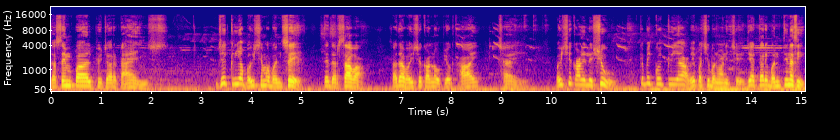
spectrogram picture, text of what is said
the simple future tense જે ક્રિયા ભવિષ્યમાં બનશે તે દર્શાવવા સાદા ભવિષ્યકાળનો ઉપયોગ થાય છે. ભવિષ્યકાળ એટલે શું? કે ભાઈ કોઈ ક્રિયા હવે પછી બનવાની છે, જે અત્યારે બનતી નથી,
